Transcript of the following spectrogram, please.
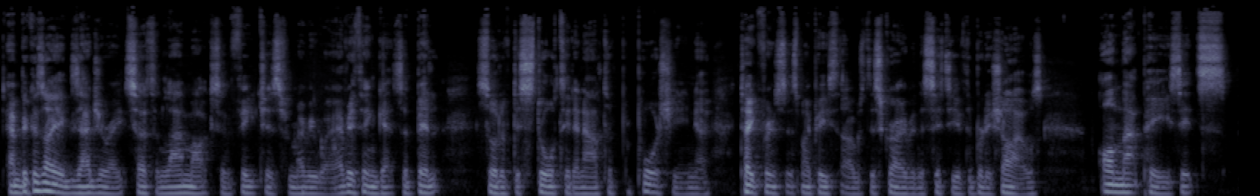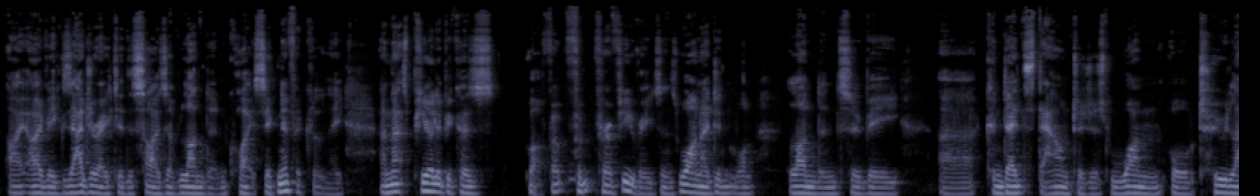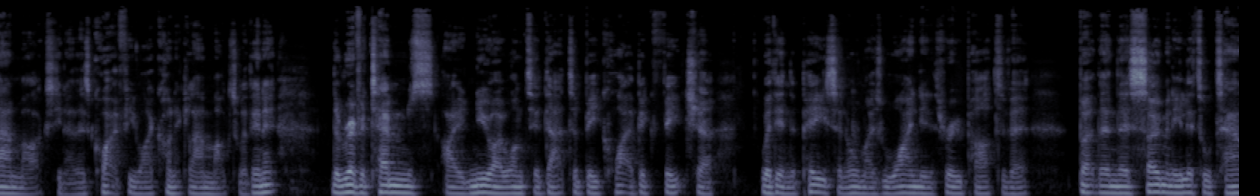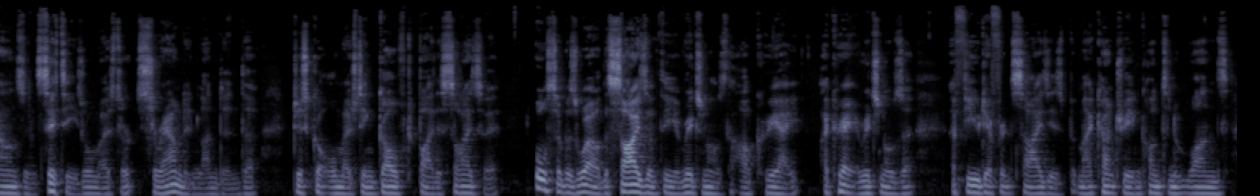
And because I exaggerate certain landmarks and features from everywhere, everything gets a bit sort of distorted and out of proportion. You know, take for instance my piece that I was describing, the city of the British Isles. On that piece, it's I, I've exaggerated the size of London quite significantly, and that's purely because, well, for, for, for a few reasons. One, I didn't want London to be uh, condensed down to just one or two landmarks. You know, there's quite a few iconic landmarks within it. The River Thames, I knew I wanted that to be quite a big feature within the piece and almost winding through parts of it. But then there's so many little towns and cities almost surrounding London that just got almost engulfed by the size of it. Also, as well, the size of the originals that I'll create. I create originals at a few different sizes, but my country and continent ones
